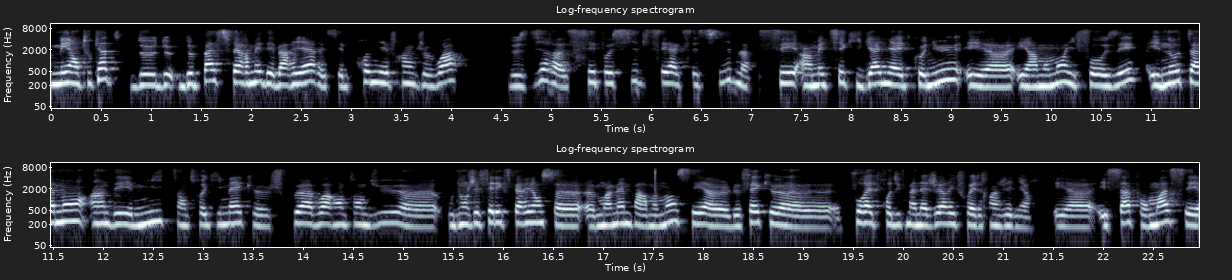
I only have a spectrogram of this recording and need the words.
mais en tout cas, de ne de, de pas se fermer des barrières, et c'est le premier frein que je vois, de se dire euh, c'est possible, c'est accessible, c'est un métier qui gagne à être connu et, euh, et, à un moment il faut oser. Et notamment un des mythes entre guillemets que je peux avoir entendu euh, ou dont j'ai fait l'expérience euh, moi-même par moment, c'est euh, le fait que pour être product manager il faut être ingénieur. Et, et ça pour moi c'est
